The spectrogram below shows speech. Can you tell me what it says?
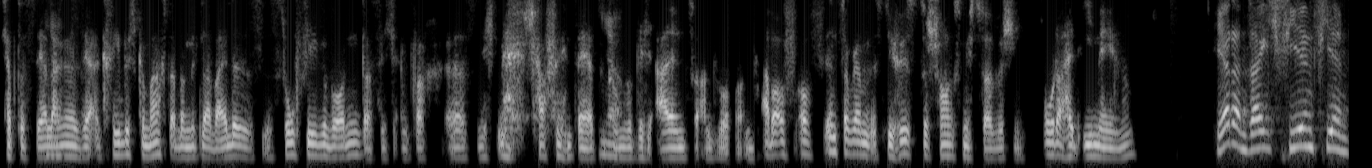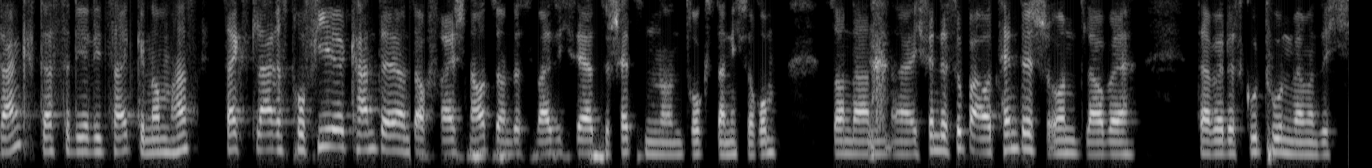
Ich habe das sehr lange sehr akribisch gemacht, aber mittlerweile ist es so viel geworden, dass ich einfach äh, es nicht mehr schaffe, hinterherzukommen, ja. wirklich allen zu antworten. Aber auf, auf Instagram ist die höchste Chance, mich zu erwischen. Oder halt E-Mail. Ne? Ja, dann sage ich vielen, vielen Dank, dass du dir die Zeit genommen hast. Zeigst klares Profil, Kante und auch freie Schnauze und das weiß ich sehr zu schätzen und druckst da nicht so rum, sondern äh, ich finde es super authentisch und glaube, da würde es gut tun, wenn man sich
